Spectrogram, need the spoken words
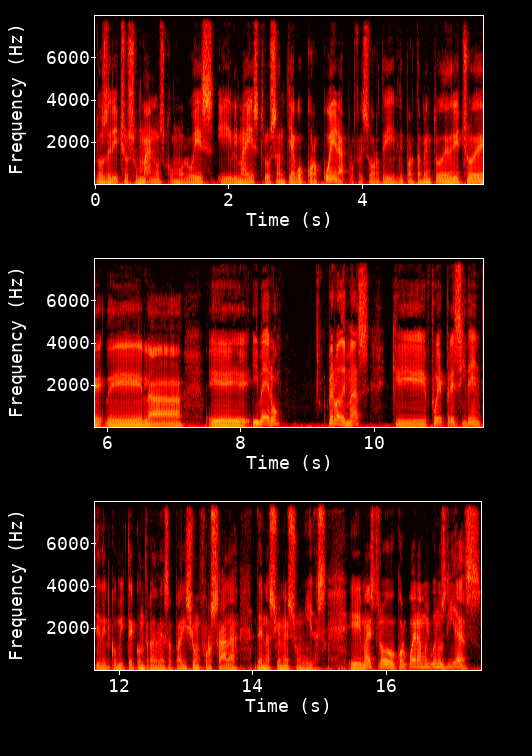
los derechos humanos, como lo es el maestro Santiago Corcuera, profesor del Departamento de Derecho de, la eh, Ibero, pero además que fue presidente del Comité contra la Desaparición Forzada de Naciones Unidas. Eh, maestro Corcuera, muy buenos días.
